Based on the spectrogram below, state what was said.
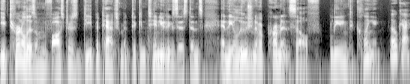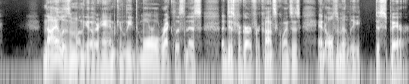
Eternalism fosters deep attachment to continued existence and the illusion of a permanent self, leading to clinging. Okay. Nihilism, on the other hand, can lead to moral recklessness, a disregard for consequences, and ultimately, despair.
